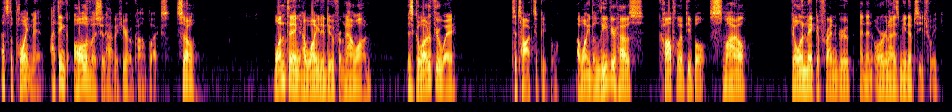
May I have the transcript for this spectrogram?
That's the point, man. I think all of us should have a hero complex. So, one thing I want you to do from now on is go out of your way to talk to people. I want you to leave your house compliment people, smile, go and make a friend group, and then organize meetups each week.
